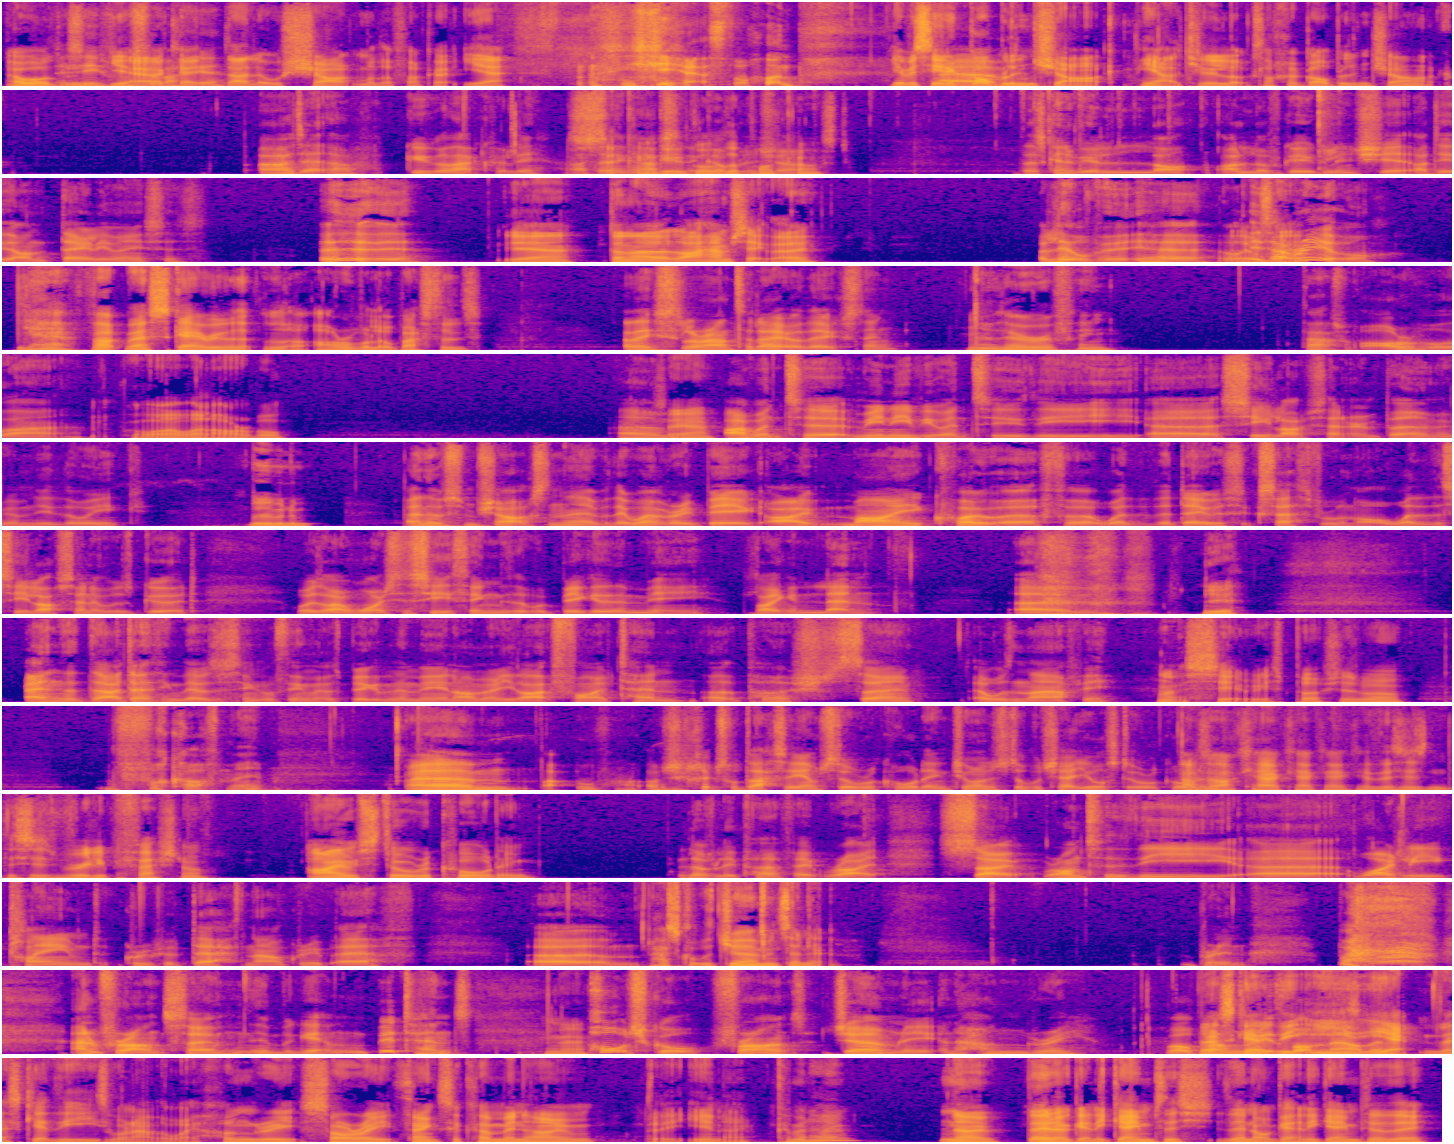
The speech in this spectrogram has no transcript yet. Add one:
Oh well, Is he yeah, okay, that little shark motherfucker. Yeah, yes, the one. you ever seen a Um, goblin shark? He actually looks like a goblin shark. I don't know. Google that quickly. I Second I've seen a Google the podcast. shark. There's going to be a lot. I love googling shit. I do that on a daily basis. Ugh, Yeah, don't know like Hamsik though. a little bit, yeah. A Is little that real? Yeah, fuck, they're scary, horrible little bastards. Are they still around today, or are they extinct? No, they're a real thing. That's horrible. That. Well, well, horrible. Um, yeah. I went to me and Evie went to the uh, Sea Life Centre in Birmingham the other week, Birmingham. And there were some sharks in there, but they weren't very big. I my quota for whether the day was successful or not, or whether the Sea Life Centre was good, was I wanted to see things that were bigger than me, like in length. Um, Yeah. And th- I don't think there was a single thing that was bigger than me, and I'm only like five ten at a push, so I wasn't that happy. That's a serious push as well. Fuck off, mate. Um, I've just clicked Audacity. I'm still recording. Do you want to just double check you're still recording? okay, okay, okay, okay. This is this is really professional. I'm still recording. Lovely, perfect. Right. So we're on to the uh, widely claimed group of death now, Group F. Um, Has got the Germans in it. brilliant. and France, so we're getting a bit tense. Yeah. Portugal, France, Germany, and Hungary. Well, Let's Hungary get the the bottom now. yeah. Let's get the easy one out of the way. Hungry, sorry, thanks for coming home, but you know, coming home. No, they don't get any games. This they're not getting any games, are they?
